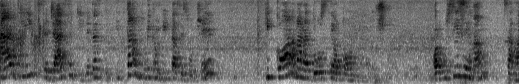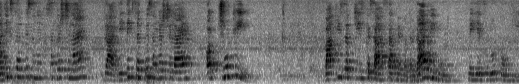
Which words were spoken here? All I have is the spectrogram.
have the sagacity, let us इतना हम थोड़ी गंभीरता से सोचें कि कौन हमारा दोस्त है और कौन हमारा दुश्मन और उसी से हम सामाजिक स्तर पे संघर्ष चलाएँ राजनीतिक स्तर पे संघर्ष चलाएँ और चूँकि बाकी सब चीज़ के साथ साथ मैं पत्रकार भी हूँ मैं ये ज़रूर कहूँगी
